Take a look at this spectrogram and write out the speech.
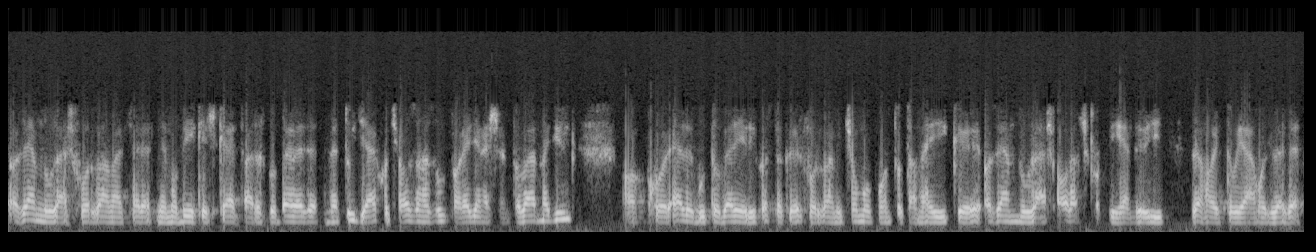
az m 0 forgalmát szeretném a Békés kertvárosba bevezetni, mert tudják, hogy ha azon az úton egyenesen tovább megyünk, akkor előbb-utóbb elérjük azt a körforgalmi csomópontot, amelyik az m 0 alacska pihenői lehajtójához vezet.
